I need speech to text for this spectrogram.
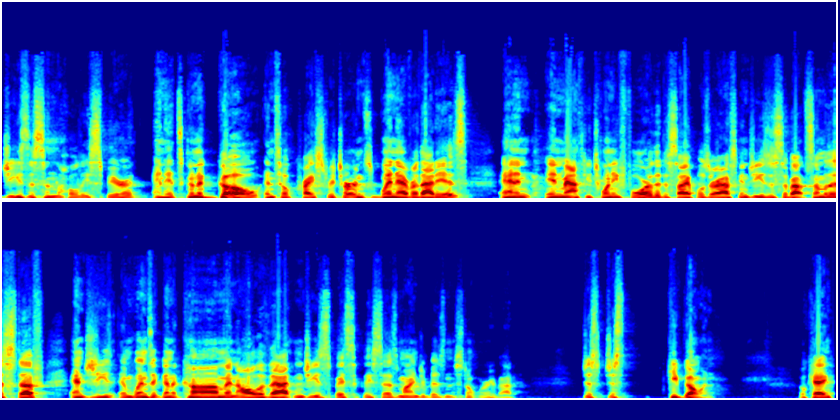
Jesus and the Holy Spirit, and it's going to go until Christ returns, whenever that is. And in, Matthew 24, the disciples are asking Jesus about some of this stuff and, Jesus, and when's it going to come and all of that. And Jesus basically says, Mind your business. Don't worry about it. Just, just keep going. Okay?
